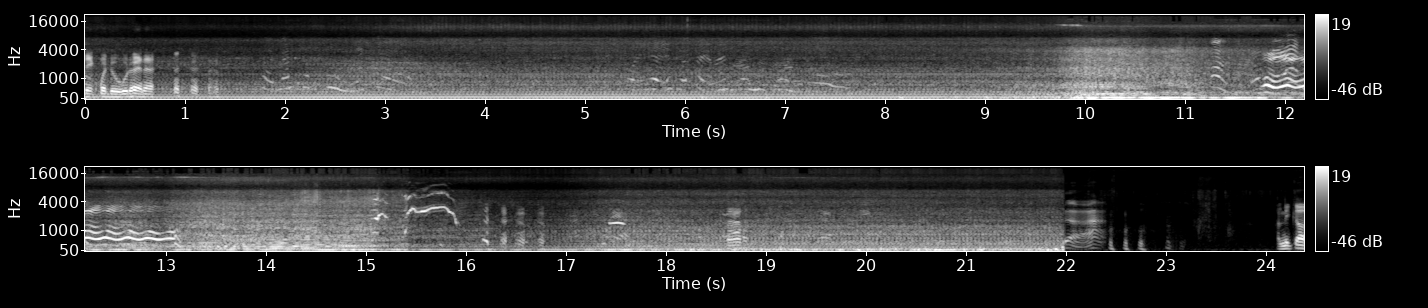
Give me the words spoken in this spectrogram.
เด็กมาดูด้วยนะ ใส่แว่นจะผูกไว้ก่อนตัวใหญ่จะใส่แว่นจะผูกก่อนอยู่ โอ้โอ้โอ้โอ้โอ้โอ้โอ้ฮะ เพื่อ อั นนี้ก็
